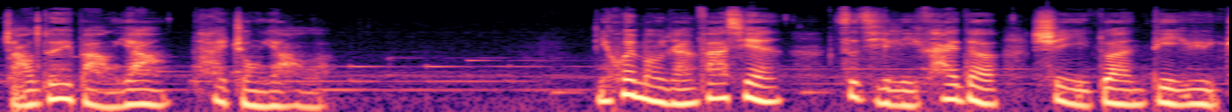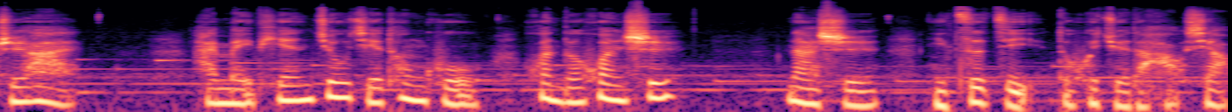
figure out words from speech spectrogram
找对榜样太重要了。你会猛然发现自己离开的是一段地狱之爱，还每天纠结痛苦、患得患失，那时你自己都会觉得好笑。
